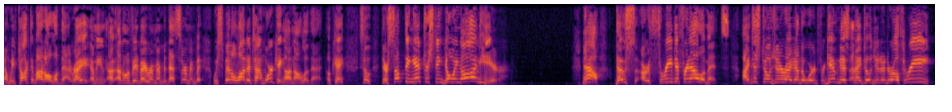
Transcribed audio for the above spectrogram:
and we've talked about all of that, right? I mean, I, don't know if anybody remembered that sermon, but we spent a lot of time working on all of that, okay? So there's something interesting going on here. Now, those are three different elements. I just told you to write down the word forgiveness, and I told you to draw three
